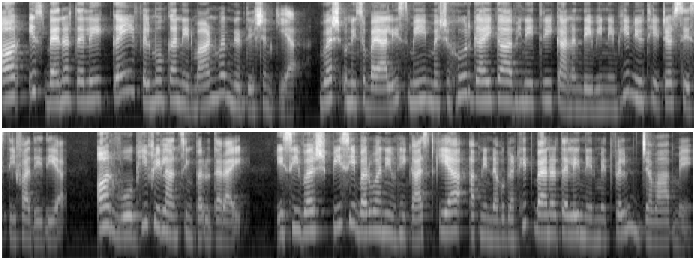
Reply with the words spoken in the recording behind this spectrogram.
और इस बैनर तले कई फ़िल्मों का निर्माण व निर्देशन किया। वर्ष 1942 में मशहूर गायिका अभिनेत्री कानन देवी ने भी न्यू थिएटर से इस्तीफा दे दिया और वो भी फ्रीलांसिंग पर उतर आई इसी वर्ष पीसी बरुआ ने उन्हें कास्ट किया अपनी नवगठित बैनर तले निर्मित फ़िल्म जवाब में।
